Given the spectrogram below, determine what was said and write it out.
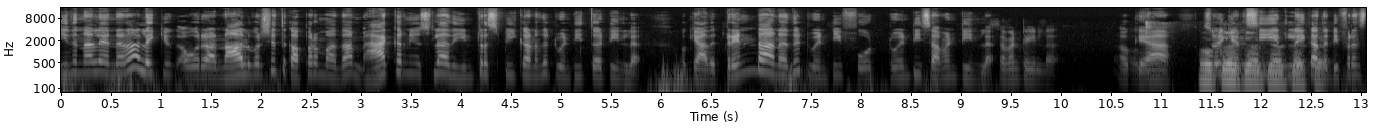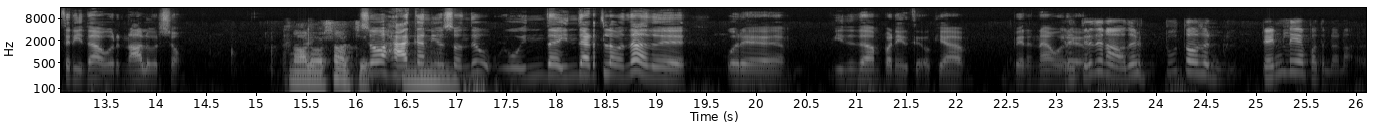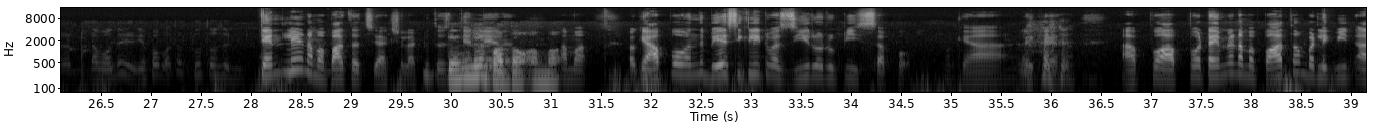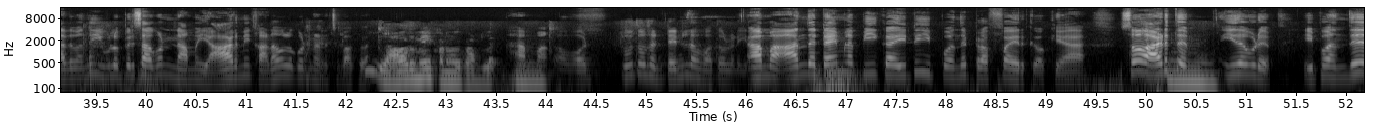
இதனால என்னன்னா லைக் ஒரு நாலு வருஷத்துக்கு அப்புறமா தான் ஹேக்கர் நியூஸில் அது இன்ட்ரெஸ்ட் பீக் ஆனது டுவெண்ட்டி தேர்ட்டீனில் ஓகே அது ட்ரெண்ட் ஆனது டுவெண்ட்டி ஃபோர் டுவெண்ட்டி செவன்டீனில் செவன்டீன்ல ஓகேயா so Okay, you can okay, see okay, it okay, like அந்த டிஃபரன்ஸ் தெரியுதா? ஒரு நாலு வருஷம். நாலு வருஷம் ஆச்சு. ஸோ ஹேக்கர் நியூஸ் வந்து இந்த இந்த இடத்துல வந்து அது ஒரு இதுதான் பண்ணியிருக்கு. ஓகேயா பேர் என்ன? ஒரு தெரிஞ்சு நான் வந்து டூ தௌசண்ட் டென்லயே பார்த்துட்டேன். நான். நம்ம வந்து எப்போ பார்த்தோம்? டூ தௌசண்ட் டென்லேயே நம்ம பார்த்தாச்சு ஆக்சுவலாக டூ தௌசண்ட் டென்லயே பார்த்தோம் ஆமா. ஆமா. ஓகே அப்போ வந்து basically it was zero rupees அப்போ. ஓகே லைக் அப்போ அப்போ டைம்ல நம்ம பார்த்தோம் பட் லைக் வீட் அது வந்து இவ்வளவு பெருசாகும்னு நம்ம யாருமே கனவுல கூட நினைச்சு பார்க்கல. யாருமே கனவு காணல. ஆமா. டூ தௌசண்ட் டென்ல பார்த்தோம் ஆமா அந்த டைம்ல பீக் ஆயிட்டு இப்போ வந்து ட்ரஃப் ஆயிருக்கு ஓகேயா சோ அடுத்து இதை விடு. இப்போ வந்து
